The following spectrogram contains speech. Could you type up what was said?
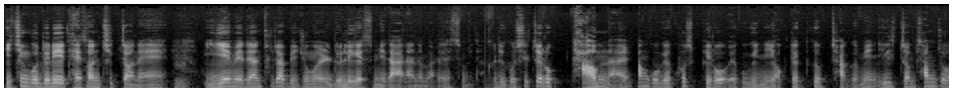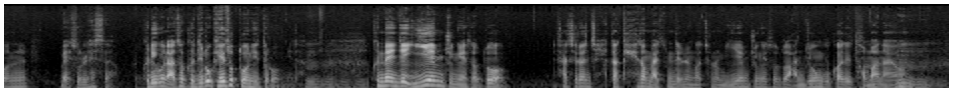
이 친구들이 대선 직전에 음. EM에 대한 투자 비중을 늘리겠습니다라는 말을 했습니다. 그리고 실제 로 다음 날 한국의 코스피로 외국인이 역대급 자금인 1.3조 원을 매수를 했어요. 그리고 나서 그 뒤로 계속 돈이 들어옵니다. 음, 음, 음. 근데 이제 EM 중에서도 사실은 제가 계속 말씀드리는 것처럼 EM 중에서도 안 좋은 국가들이 더 많아요. 음, 음.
